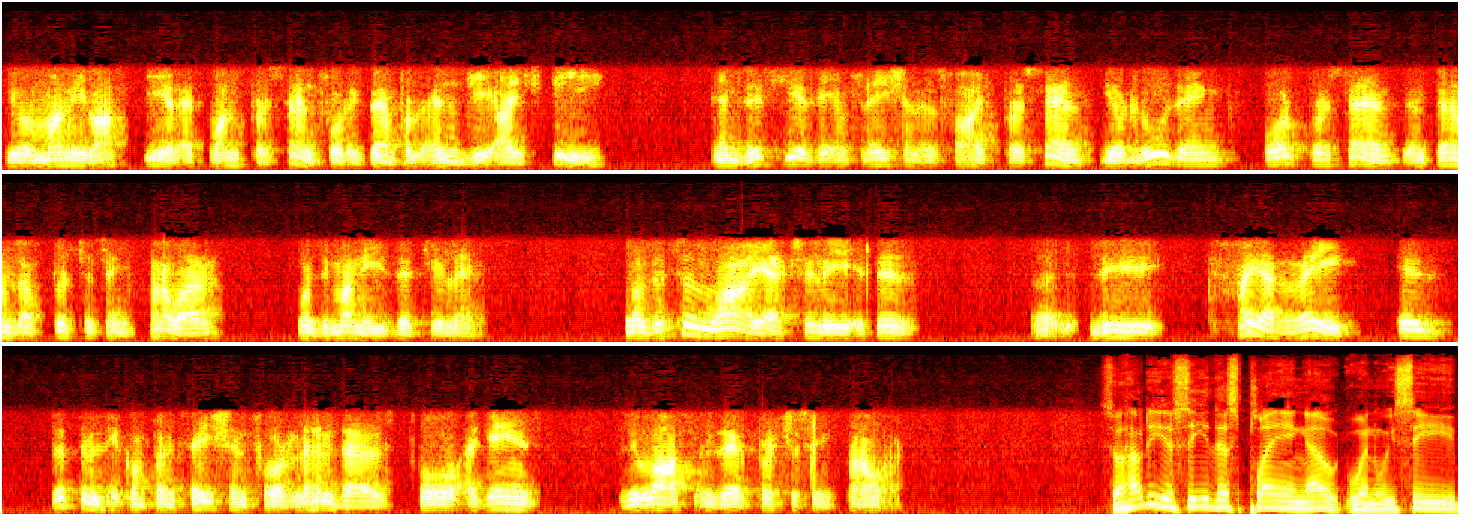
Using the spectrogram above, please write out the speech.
your money last year at 1%, for example, in GIC, and this year the inflation is 5%, you're losing 4% in terms of purchasing power for the money that you lend. So this is why actually it is uh, the higher rate is certainly compensation for lenders for against the loss in their purchasing power. So how do you see this playing out when we see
